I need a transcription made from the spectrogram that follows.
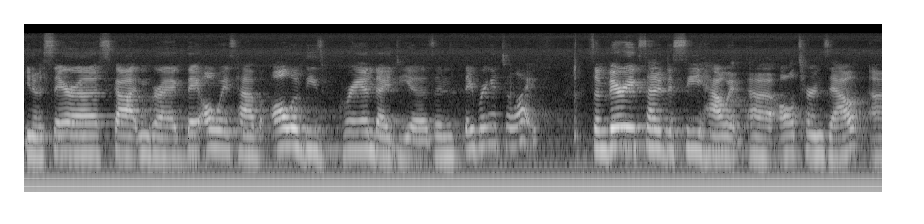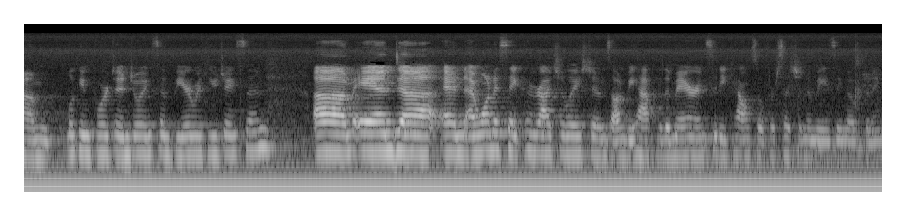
you know, Sarah, Scott, and Greg, they always have all of these grand ideas and they bring it to life. So I'm very excited to see how it uh, all turns out. Um, looking forward to enjoying some beer with you, Jason. Um, and, uh, and I want to say congratulations on behalf of the mayor and city council for such an amazing opening.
